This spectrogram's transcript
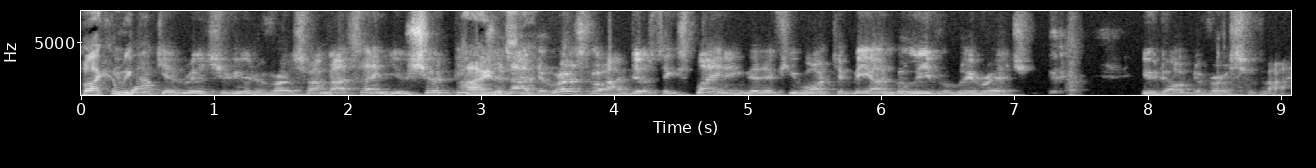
Well, I can You rec- won't get rich if you diversify. I'm not saying you should. People should not diversify. I'm just explaining that if you want to be unbelievably rich, you don't diversify.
